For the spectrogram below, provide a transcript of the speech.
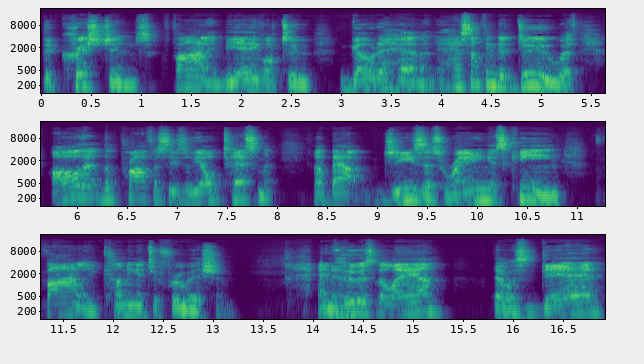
the Christians finally be able to go to heaven. It has something to do with all that the prophecies of the Old Testament about Jesus reigning as king finally coming into fruition. And who is the lamb that was dead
